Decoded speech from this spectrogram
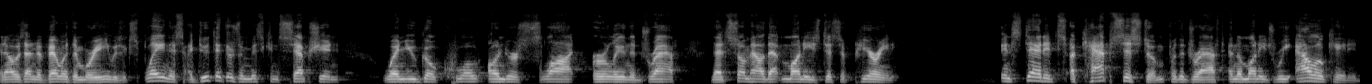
And I was at an event with him where he was explaining this. I do think there's a misconception when you go quote under slot early in the draft that somehow that money's disappearing. Instead, it's a cap system for the draft and the money's reallocated.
